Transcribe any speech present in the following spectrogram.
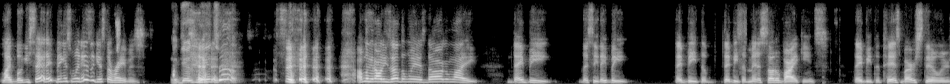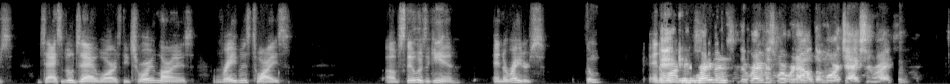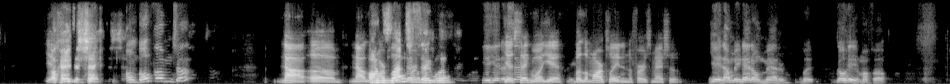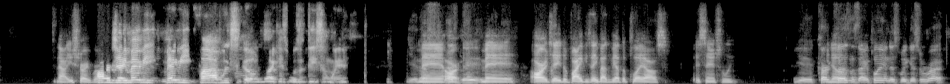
like Boogie said, their biggest win is against the Ravens. Against me and Chuck. I'm looking at all these other wins, dog. I'm like, they beat. Let's see, they beat. They beat the. They beat the Minnesota Vikings. They beat the Pittsburgh Steelers, Jacksonville Jaguars, Detroit Lions, Ravens twice, um, Steelers again, and the Raiders. Them and the, and, and the Ravens. The Ravens were without Lamar Jackson, right? Yeah. Okay, just check. On both of them, Chuck? Nah, um, now nah, Lamar on last one they won. Yeah, yeah, yeah. The second one, yeah. yeah. But Lamar played in the first matchup. Yeah, I mean that don't matter. But go ahead, my fault. Nah, you straight, bro. RJ, maybe maybe five weeks ago, Vikings was a decent win. Yeah, that's, man, that's R- man, RJ, the Vikings, they about to be at the playoffs, essentially. Yeah, Kirk you know, Cousins ain't playing this week. It's a wrap.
